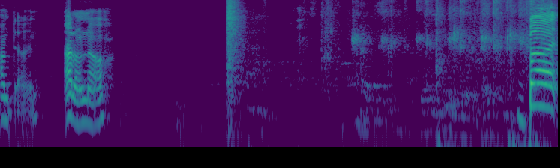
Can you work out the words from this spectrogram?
I'm done. I don't know. But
